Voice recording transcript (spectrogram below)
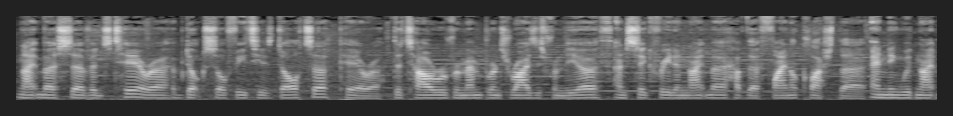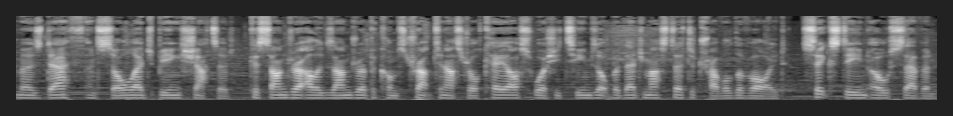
Nightmare servants Tira abducts Sophitia's daughter, Pyrrha. The Tower of Remembrance rises from the earth, and Siegfried and Nightmare have their final clash there, ending with Nightmare's death and Soul Edge being shattered. Cassandra Alexandra becomes trapped in astral chaos where she teams up with Edgemaster to travel the void. 1607.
